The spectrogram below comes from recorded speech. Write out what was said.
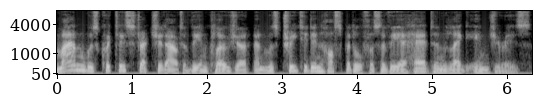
man was quickly stretchered out of the enclosure and was treated in hospital for severe head and leg injuries.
